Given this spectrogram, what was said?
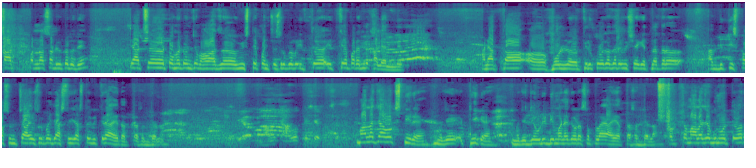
साठ पन्नास साठ विकत होते. त्याच टोमॅटोचे भाव आज वीस ते पंचवीस रुपये इतके इतकेपर्यंत खाली आलेले आहेत. आणि आता होल किरकोळचा जर विषय घेतला तर अगदी तीसपासून चाळीस रुपये जास्तीत जास्त विक्री आहेत आता सध्याला. मालाची आवक स्थिर आहे. म्हणजे ठीक आहे. म्हणजे जेवढी डिमांड आहे तेवढा सप्लाय आहे आता सध्याला. फक्त मालाच्या गुणवत्तेवर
